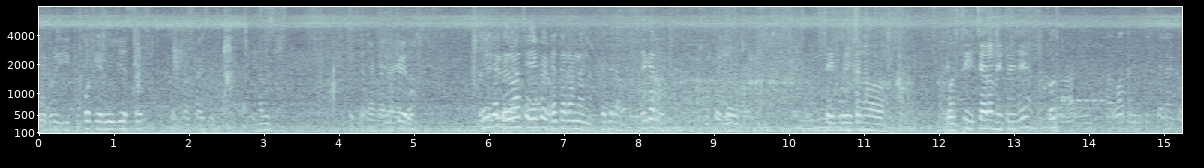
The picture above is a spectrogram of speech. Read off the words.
ఇప్పుడు ఈ కుప్పకి ఎన్ని చేస్తారు? ఏం పేరు? పెద్దవాళ్ళ ఏం పేరు? దగ్గర సో ఇప్పుడు ఇతను బస్సు ఇచ్చారా మీకు ఇది? తర్వాత నింపిస్తానంటే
